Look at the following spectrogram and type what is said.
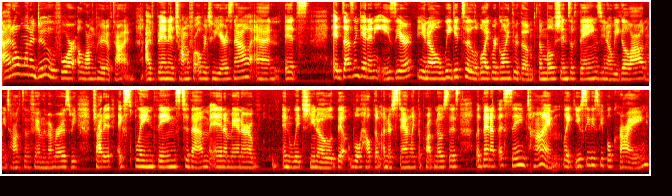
I don't want to do for a long period of time. I've been in trauma for over two years now and it's it doesn't get any easier. You know we get to like we're going through the the motions of things. You know we go out and we talk to the family members. We try to explain things to them in a manner of in which you know that will help them understand like the prognosis. But then at the same time like you see these people crying.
